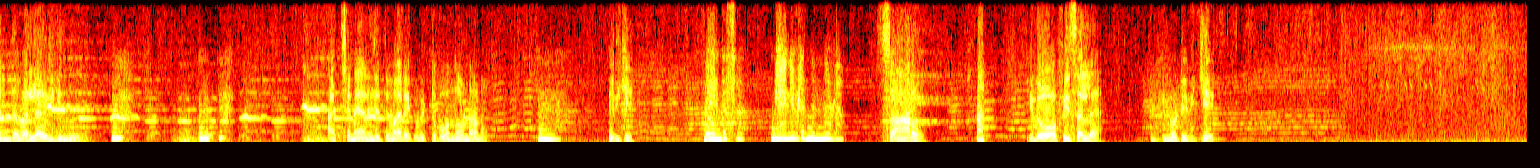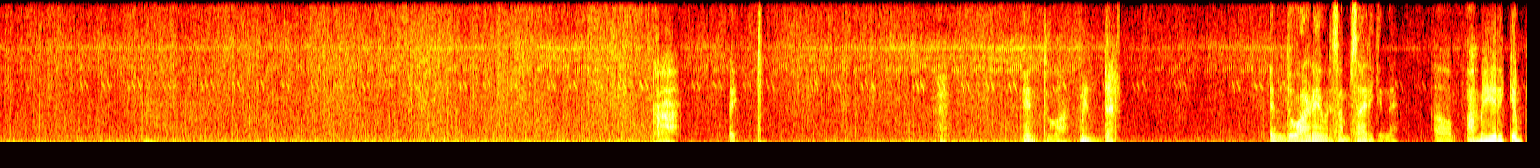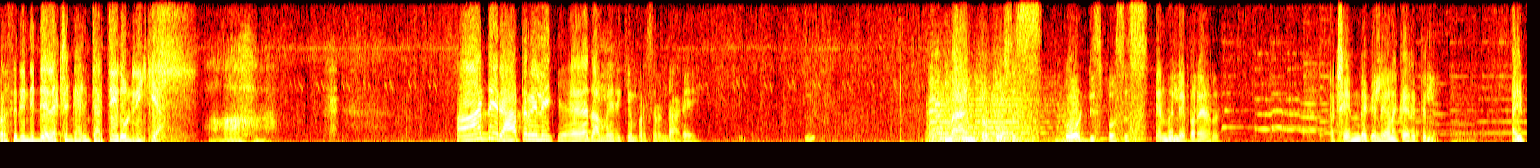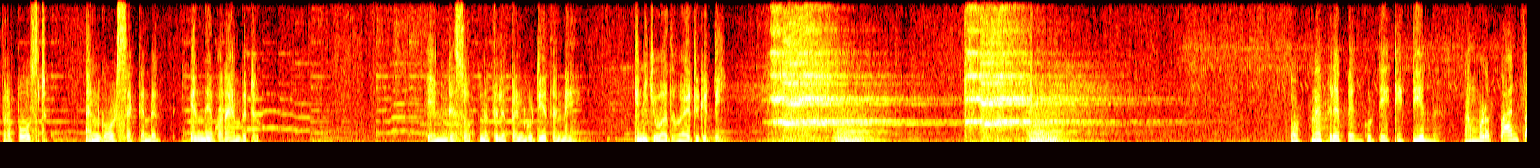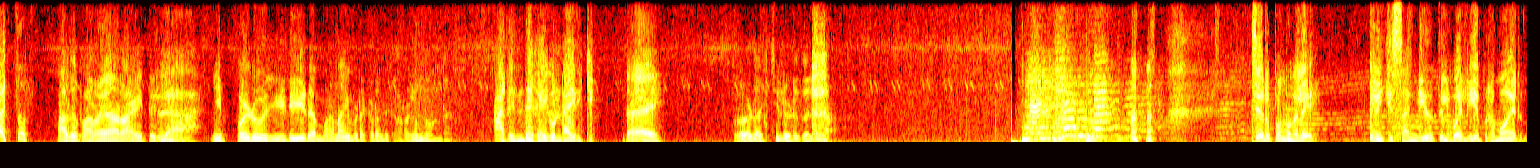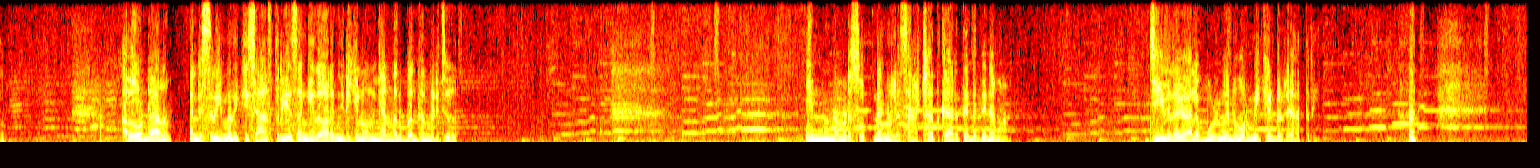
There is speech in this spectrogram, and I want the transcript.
എന്താ വല്ലാതിരിക്കുന്നത്? അച്ഛനെ അനുജത്തിമാരെയൊക്കെ വിട്ടു പോന്നോണ്ടാണോ? ഇരിക്കെ. വേണ്ട സാർ ഞാനിവിടെ നിന്നോളാം. സാറോ? ഇത് ഓഫീസല്ല. ഇങ്ങോട്ട് ഇരിക്കേ എന്തുവാ? മിണ്ടൽ. എന്തുവാടെ അവർ സംസാരിക്കുന്നത് അമേരിക്കൻ പ്രസിഡന്റിന്റെ ഇലക്ഷൻ കാര്യം ചർച്ച ചെയ്തോണ്ടിരിക്കുക ആഹാ. ആദ്യ രാത്രിയിൽ ഏത് അമേരിക്കൻ പ്രസിഡന്റ് ആടേ മാൻ പ്രപ്പോസസ് ഗോഡ് ഡിസ്പോസസ് എന്നല്ലേ പറയാറ്? പക്ഷെ എന്റെ കല്യാണക്കാര്യത്തിൽ I proposed and God seconded എന്നേ പറയാൻ പറ്റൂ. എന്റെ സ്വപ്നത്തിലെ പെൺകുട്ടിയെ തന്നെ എനിക്ക് വധുവായിട്ട് കിട്ടി. സ്വപ്നത്തിലെ പെൺകുട്ടിയെ കിട്ടിയെന്ന് നമ്മുടെ പ്ലാൻ സക്സസ് അത് പറയാറായിട്ടില്ല. ഇപ്പോഴും ഒരു ഇടിയുടെ മണം ഇവിടെ കിടന്ന് കറങ്ങുന്നുണ്ട്. അതെന്റെ കൈകൊണ്ടായിരിക്കും ഡേ വെളച്ചിലെടുക്കല്ല. ചെറുപ്പം മുതലേ എനിക്ക് സംഗീതത്തിൽ വലിയ ഭ്രമമായിരുന്നു. അതുകൊണ്ടാണ് എന്റെ ശ്രീമതിക്ക് ശാസ്ത്രീയ സംഗീതം അറിഞ്ഞിരിക്കണമെന്ന് ഞാൻ നിർബന്ധം പിടിച്ചത്. ഇന്ന് നമ്മുടെ സ്വപ്നങ്ങളുടെ സാക്ഷാത്കാരത്തിന്റെ ദിനമാണ്. ജീവിതകാലം മുഴുവൻ ഓർമ്മിക്കേണ്ട ഒരു രാത്രി. ഹ,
